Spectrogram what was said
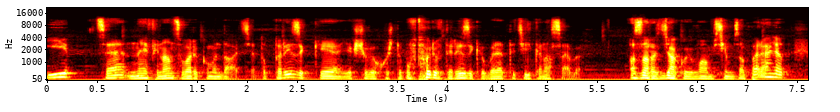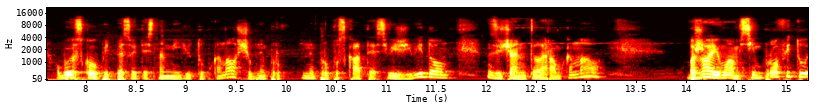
і це не фінансова рекомендація. Тобто ризики, якщо ви хочете повторювати, ризики берете тільки на себе. А зараз дякую вам всім за перегляд. Обов'язково підписуйтесь на мій YouTube канал, щоб не пропускати свіжі відео. Звичайно, телеграм-канал. Бажаю вам всім профіту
